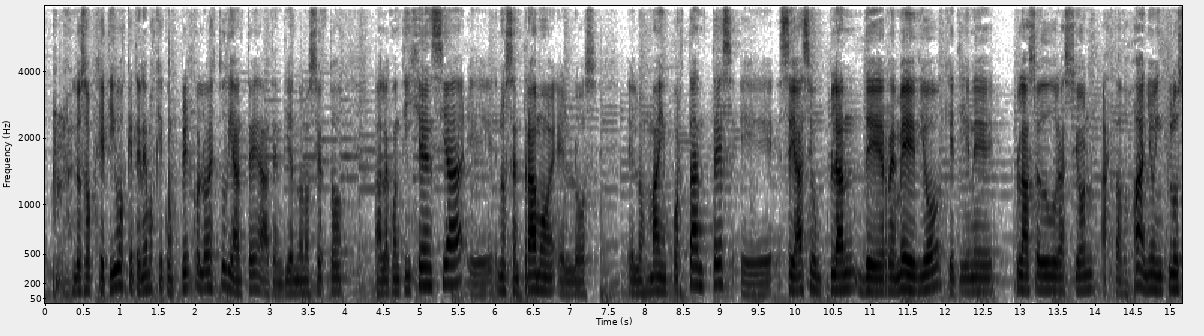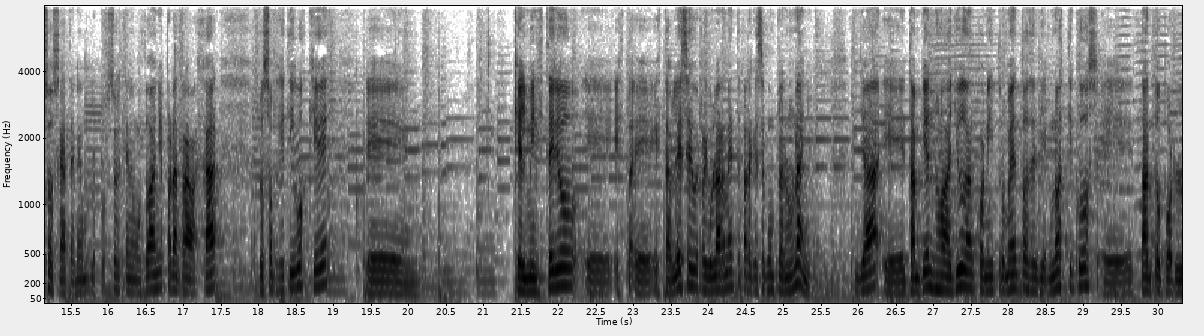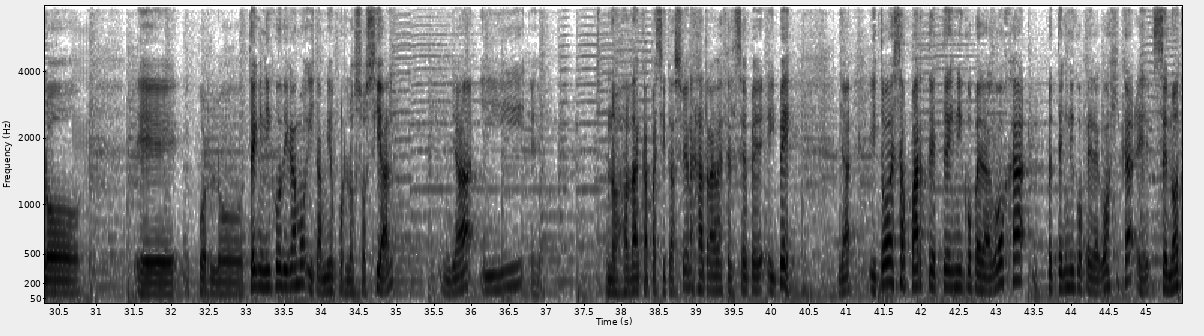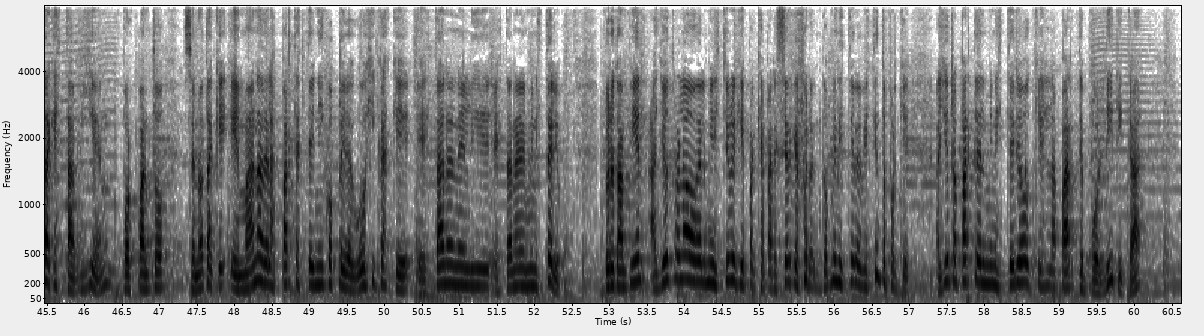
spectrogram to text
los objetivos que tenemos que cumplir con los estudiantes, atendiendo, ¿no cierto?, a la contingencia. nos centramos en los en los más importantes. Eh, se hace un plan de remedio que tiene plazo de duración hasta dos años, incluso, o sea, tenemos, los profesores tenemos dos años para trabajar los objetivos que, eh, que el ministerio eh, establece regularmente para que se cumplan en un año. Ya también nos ayudan con instrumentos de diagnósticos, tanto por lo, por lo técnico, digamos, y también por lo social. Ya, y nos dan capacitaciones a través del CPIP. ¿Ya? Y toda esa parte técnico-pedagógica técnico -pedagógica, eh, se nota que está bien, por cuanto se nota que emana de las partes técnicos-pedagógicas que están en, el, están en el ministerio. Pero también hay otro lado del ministerio que, que pareciera que fueran dos ministerios distintos, porque hay otra parte del ministerio que es la parte política,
